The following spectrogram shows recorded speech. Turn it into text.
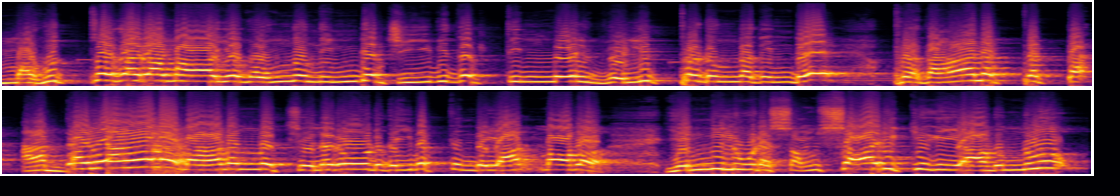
മഹത്വകരമായ ഒന്ന് നിന്റെ ജീവിതത്തിന്മേൽ വെളിപ്പെടുന്നതിന്റെ പ്രധാനപ്പെട്ട അടയാളമാണെന്ന് ചിലരോട് ദൈവത്തിന്റെ ആത്മാവ് എന്നിലൂടെ സംസാരിക്കുകയാകുന്നു.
